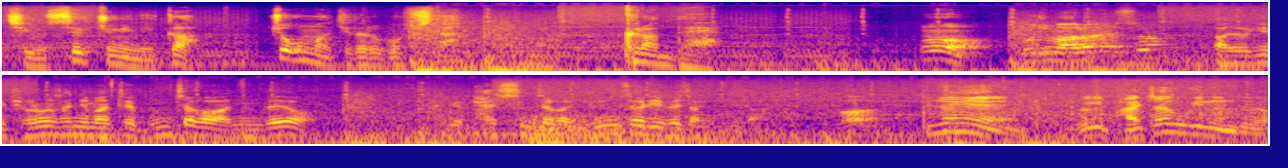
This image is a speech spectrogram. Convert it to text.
지금 수색 중이니까 조금만 기다려 봅시다. 그런데 어, 뭐 좀 알아냈어? 아 여기 변호사님한테 문자가 왔는데요. 그게 발신자가 윤설이 회장입니다. 회장님 여기 발자국 있는데요.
